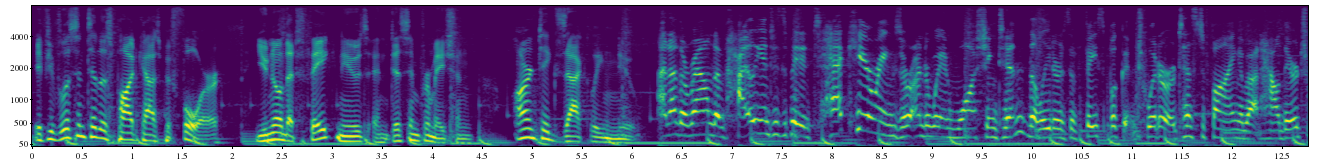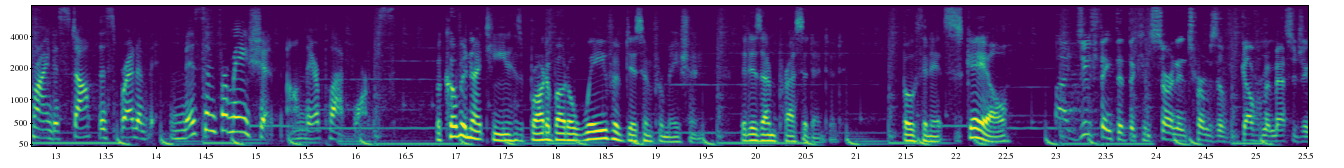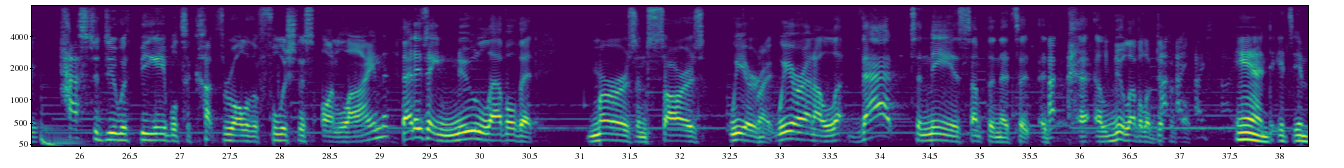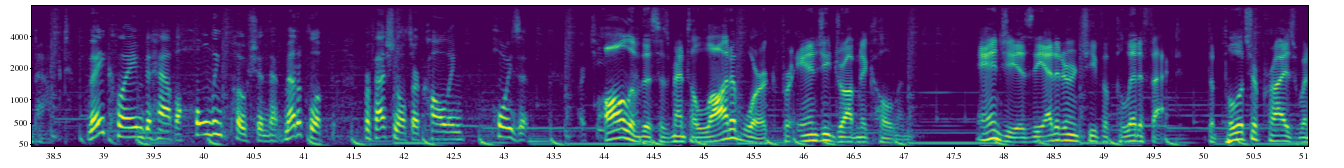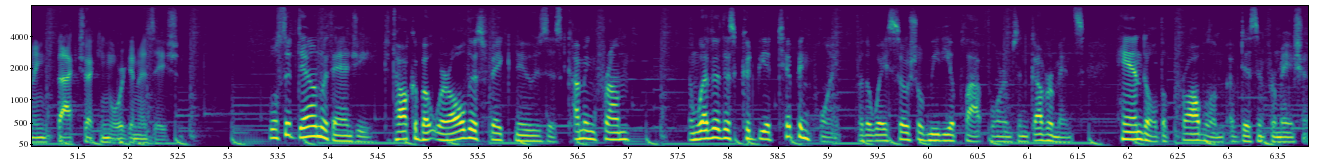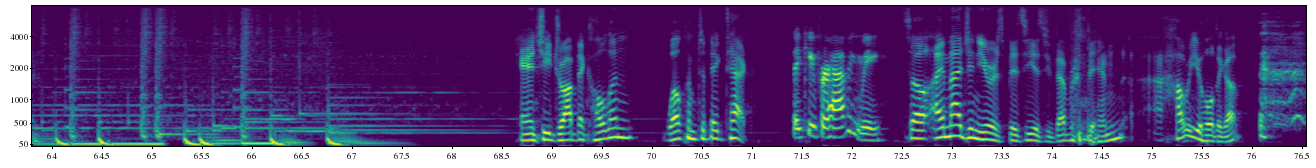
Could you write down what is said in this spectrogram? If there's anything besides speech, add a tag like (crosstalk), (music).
If you've listened to this podcast before, you know that fake news and disinformation aren't exactly new. Another round of highly anticipated tech hearings are underway in Washington. The leaders of Facebook and Twitter are testifying about how they're trying to stop the spread of misinformation on their platforms. But COVID 19 has brought about a wave of disinformation that is unprecedented, both in its scale I do think that the concern in terms of government messaging has to do with being able to cut through all of the foolishness online. That is a new level that MERS and SARS we are right. we are on a le- that to me is something that's a, a, a new level of difficulty. I, I, I, and its impact. They claim to have a holy potion that medical professionals are calling poison. All of this has meant a lot of work for Angie Drobnik Holan. Angie is the editor in chief of PolitiFact, the Pulitzer Prize winning fact checking organization. We'll sit down with Angie to talk about where all this fake news is coming from and whether this could be a tipping point for the way social media platforms and governments handle the problem of disinformation. Angie Drobnik Holan, welcome to Big Tech. Thank you for having me. So, I imagine you're as busy as you've ever been. How are you holding up?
